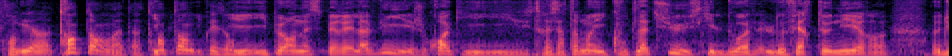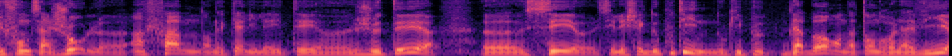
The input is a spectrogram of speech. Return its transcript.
30 il a 30 ans, maintenant, 30 ans de prison. Il, il peut en espérer la vie et je crois qu'il très certainement il compte là-dessus. Ce qu'il doit le faire tenir euh, du fond de sa geôle euh, infâme dans lequel il a été euh, jeté, euh, c'est euh, l'échec de Poutine. Donc il peut d'abord en attendre la vie.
